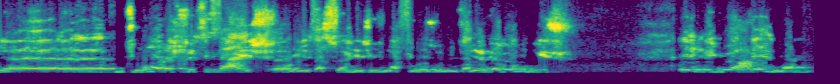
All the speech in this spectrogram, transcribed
é, é, de uma das principais organizações de tipo mafioso do Rio de Janeiro, que é o Jogo Bicho. Ele perdeu a perna,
